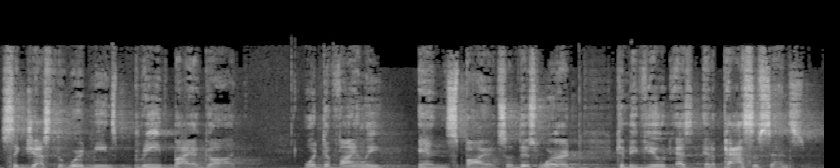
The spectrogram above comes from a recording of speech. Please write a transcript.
suggests the word means breathed by a God or divinely inspired. So this word can be viewed as in a passive sense,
